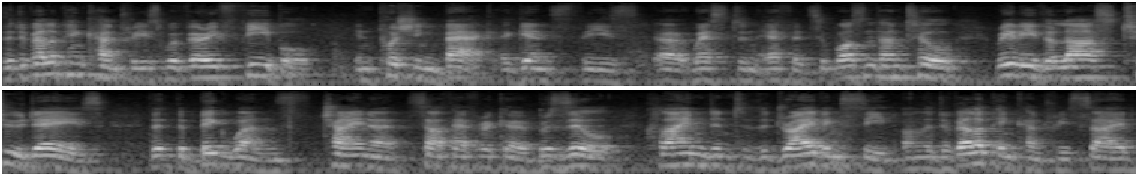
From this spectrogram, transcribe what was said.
the developing countries were very feeble in pushing back against these uh, Western efforts. It wasn't until really the last two days that the big ones, China, South Africa, Brazil, climbed into the driving seat on the developing countries side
